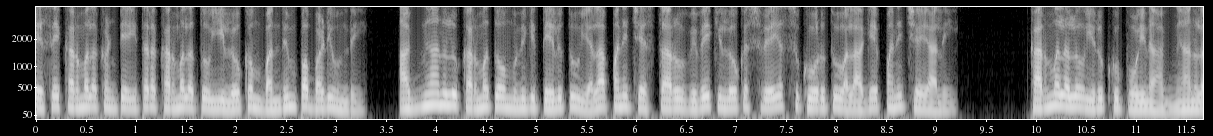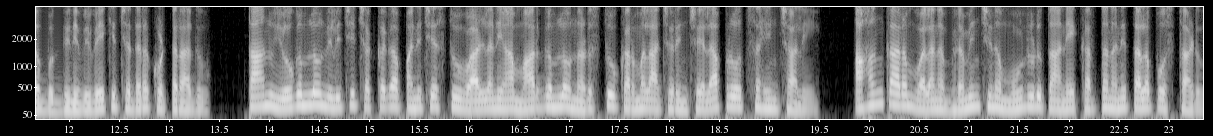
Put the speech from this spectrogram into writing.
చేసే కర్మల కంటే ఇతర కర్మలతో ఈ లోకం బంధింపబడి ఉంది. అజ్ఞానులు కర్మతో మునిగి తేలుతూ ఎలా పని చేస్తారో వివేకి లోక శ్రేయస్సు కోరుతూ అలాగే పని చేయాలి. కర్మలలో ఇరుక్కుపోయిన అజ్ఞానుల బుద్ధిని వివేకి చెదరకొట్టరాదు తాను యోగంలో నిలిచి చక్కగా పనిచేస్తూ వాళ్ళని ఆ మార్గంలో నడుస్తూ కర్మలాచరించేలా ప్రోత్సహించాలి. అహంకారం వలన భ్రమించిన మూఢుడు తానే కర్తనని తలపోస్తాడు.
